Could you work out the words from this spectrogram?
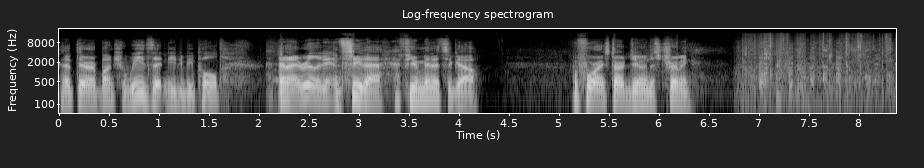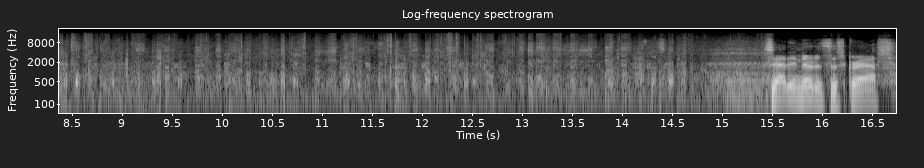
that there are a bunch of weeds that need to be pulled. And I really didn't see that a few minutes ago before I started doing this trimming. See, I didn't notice this grass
